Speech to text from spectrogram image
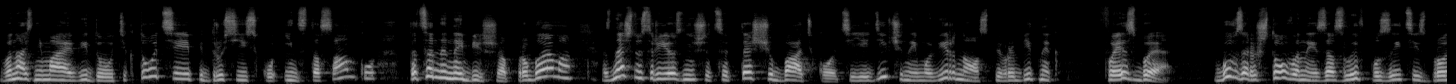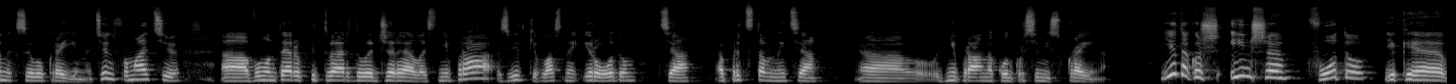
Вона знімає відео у Тіктоці під російську інстасамку. Та це не найбільша проблема. Значно серйозніше це те, що батько цієї дівчини, ймовірно, співробітник ФСБ, був заарештований за злив позицій Збройних сил України. Цю інформацію волонтери підтвердили джерела з Дніпра, звідки власне і родом ця представниця Дніпра на конкурсі Міс Україна. Є також інше фото, яке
